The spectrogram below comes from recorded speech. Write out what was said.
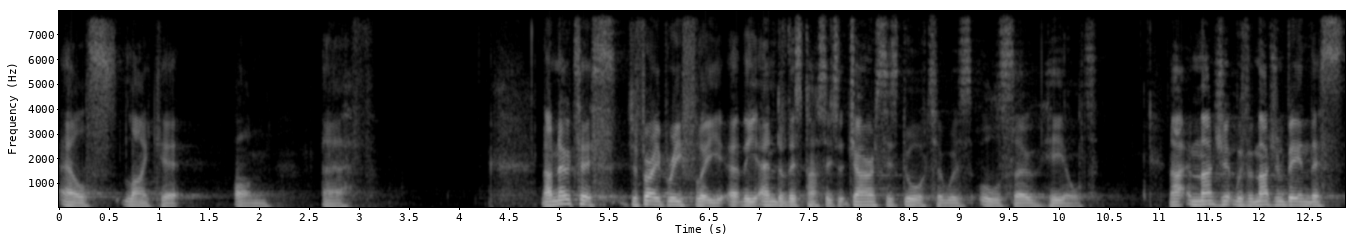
else like it on earth. Now, notice just very briefly at the end of this passage that Jairus' daughter was also healed. Now, imagine, we've imagined being this,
